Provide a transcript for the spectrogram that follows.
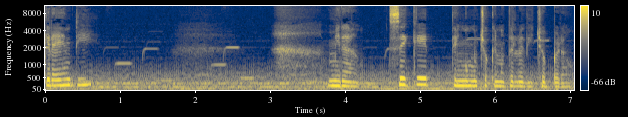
cree en ti. Mira, sé que tengo mucho que no te lo he dicho, pero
